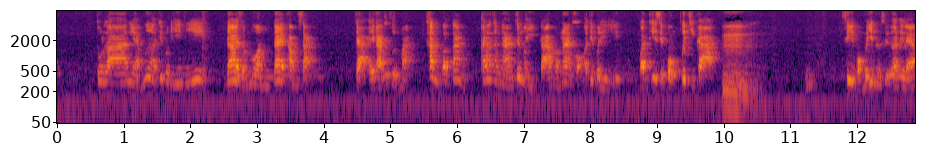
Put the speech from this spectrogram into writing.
16 ตุลาเนี่ย เมื่ออธิบดีนี้ได้สำนวนได้คำสั่งจากอายการสูงสุดมา ท่านก็ตั้งคณะทำงานขึ้นมาอีกตามอำนาจของอธิบดีวันที่ 16 พฤศจิกาที่ผมไปยื่นหนังสือครั้งที่แล้ว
